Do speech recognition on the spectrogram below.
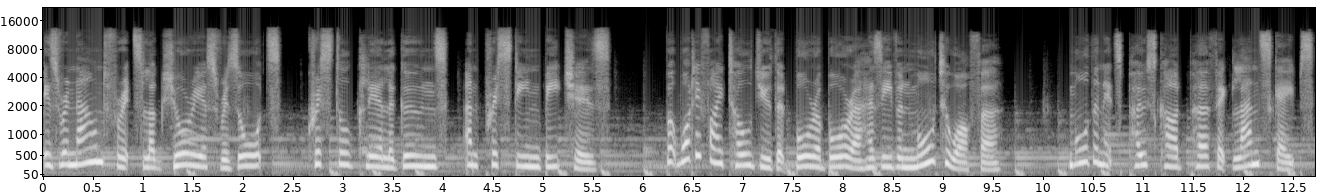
is renowned for its luxurious resorts, crystal clear lagoons, and pristine beaches. But what if I told you that Bora Bora has even more to offer? More than its postcard perfect landscapes,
